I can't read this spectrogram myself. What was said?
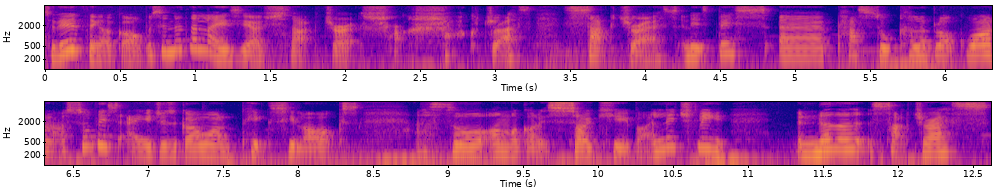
So the other thing I got was another Lazy sack dress, sack, sack dress, sack dress, and it's this uh, pastel colour block one. I saw this ages ago on Pixie Locks, and I thought, oh my god, it's so cute. But I literally another sack dress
